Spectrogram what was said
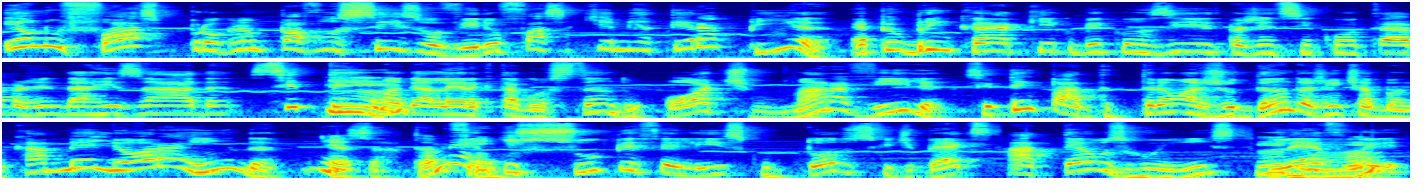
Eu não faço programa pra vocês ouvirem, eu faço aqui a minha terapia. É pra eu brincar aqui com o Baconzito, pra gente se encontrar, pra gente dar risada. Se tem Uhum. uma galera que tá gostando, ótimo, maravilha. Se tem patrão ajudando a gente a bancar, melhor ainda. Exatamente. Fico super feliz com todos os feedbacks, até os ruins. Uhum. Levo ele-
